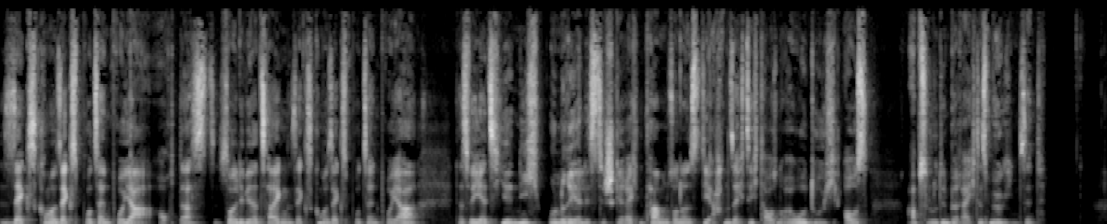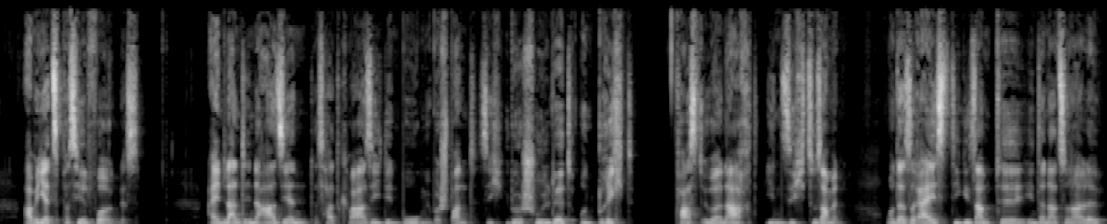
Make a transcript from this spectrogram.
6,6 Prozent pro Jahr. Auch das sollte wieder zeigen, 6,6 Prozent pro Jahr, dass wir jetzt hier nicht unrealistisch gerechnet haben, sondern dass die 68.000 Euro durchaus absolut im Bereich des Möglichen sind. Aber jetzt passiert Folgendes. Ein Land in Asien, das hat quasi den Bogen überspannt, sich überschuldet und bricht fast über Nacht in sich zusammen. Und das reißt die gesamte internationale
